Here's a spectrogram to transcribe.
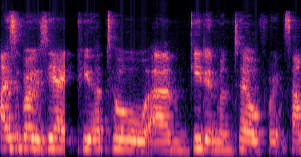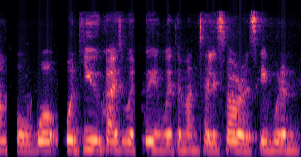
I suppose, yeah, if you had told um, Gideon Mantell, for example, what, what you guys were doing with the Mantellisaurus, he wouldn't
